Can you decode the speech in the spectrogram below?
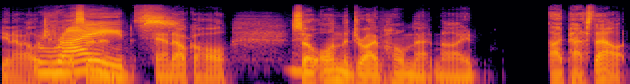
you know, allergy medicine and, and alcohol. So mm-hmm. on the drive home that night, I passed out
